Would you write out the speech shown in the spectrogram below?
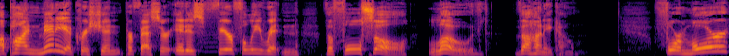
Upon many a Christian professor, it is fearfully written, the full soul loathed the honeycomb. For more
